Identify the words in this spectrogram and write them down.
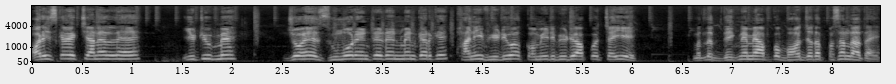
और इसका एक चैनल है यूट्यूब में, जो है जूमोर एंटरटेनमेंट करके। फनी वीडियो कॉमेडी वीडियो आपको चाहिए। मतलब देखने में आपको बहुत ज़्यादा पसंद आता है।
